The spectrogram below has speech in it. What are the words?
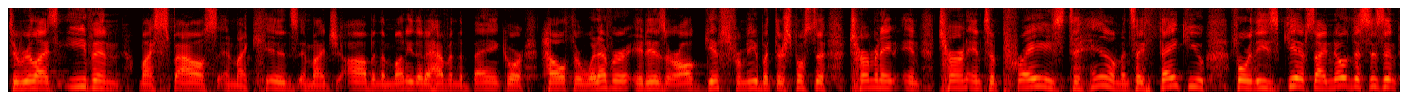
to realize even my spouse and my kids and my job and the money that I have in the bank or health or whatever it is are all gifts from you, but they're supposed to terminate and turn into praise to Him and say, Thank you for these gifts. I know this isn't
